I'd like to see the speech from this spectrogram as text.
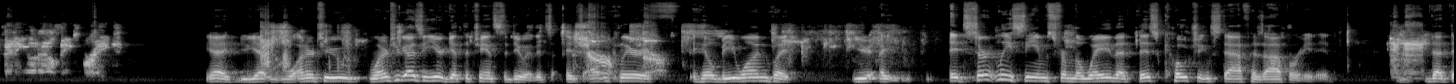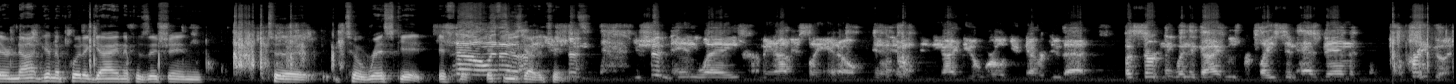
depending on how things break. Yeah, you get one or two one or two guys a year get the chance to do it. It's it's Sure, unclear sure. if he'll be one, but you it certainly seems from the way that this coaching staff has operated Mhm. that they're not going to put a guy in a position to to risk it if, No, if and I- he's I got mean, a You shouldn't, you shouldn't anyway. I mean, obviously, you know, in, in, the ideal world, you'd never do that. But certainly, when the guy who's replaced him has been pretty good,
